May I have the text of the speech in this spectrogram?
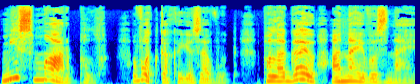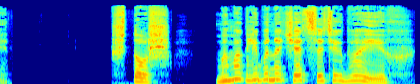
мисс Марпл. Вот как ее зовут. Полагаю, она его знает. Что ж, мы могли бы начать с этих двоих.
